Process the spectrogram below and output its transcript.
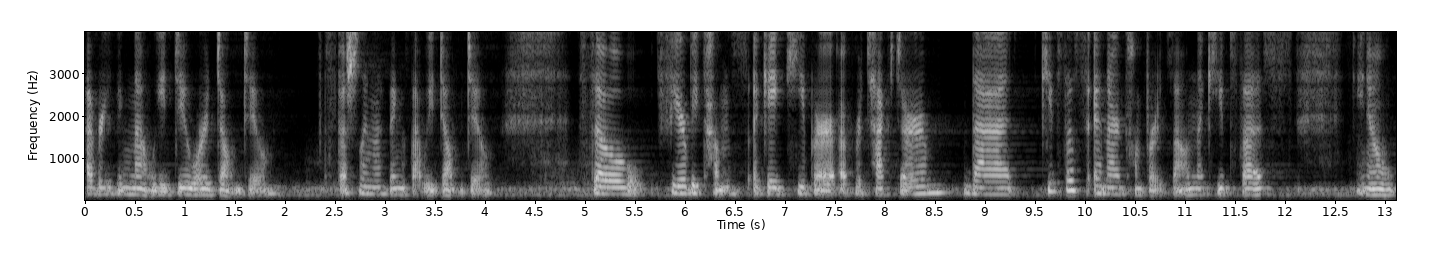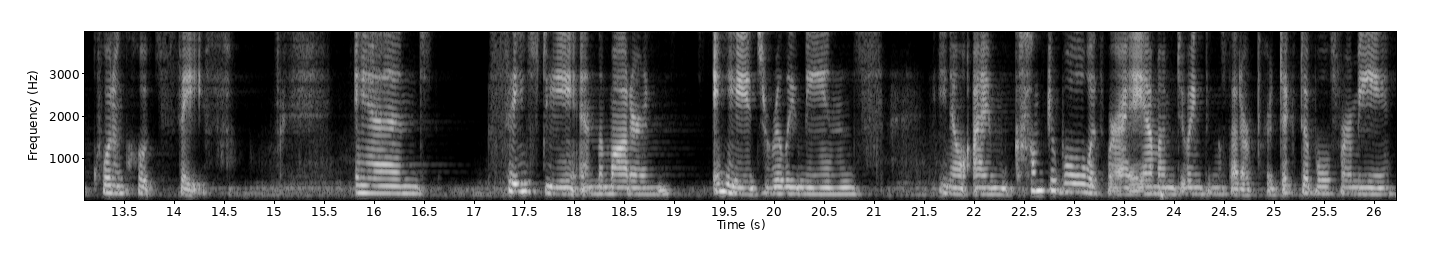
everything that we do or don't do, especially in the things that we don't do. So, fear becomes a gatekeeper, a protector that keeps us in our comfort zone, that keeps us, you know, quote unquote, safe. And safety in the modern age really means you know i'm comfortable with where i am. I'm doing things that are predictable for me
